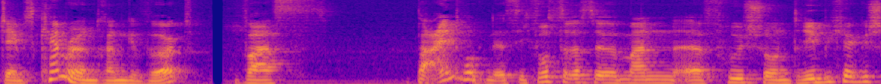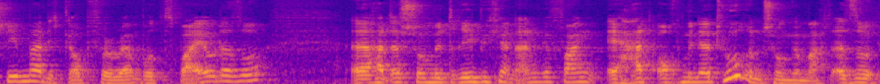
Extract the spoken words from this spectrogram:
James Cameron dran gewirkt, was beeindruckend ist. Ich wusste, dass der Mann äh, früh schon Drehbücher geschrieben hat, ich glaube für Rambo 2 oder so äh, hat er schon mit Drehbüchern angefangen. Er hat auch Miniaturen schon gemacht. Also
